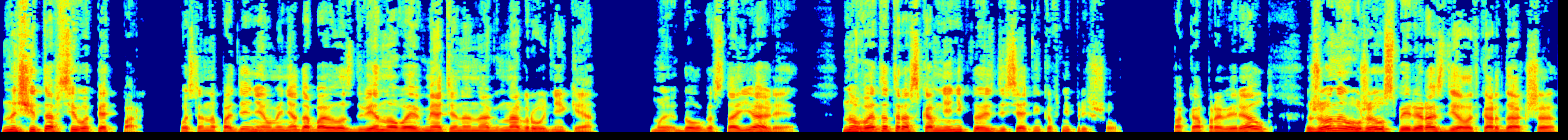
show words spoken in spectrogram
Насчитав всего пять пар. После нападения у меня добавилось две новые вмятины на нагруднике. Мы долго стояли, но в этот раз ко мне никто из десятников не пришел. Пока проверял, жены уже успели разделать Кардакша.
